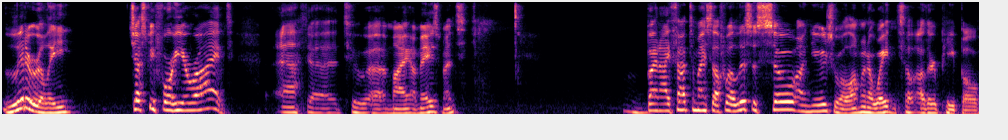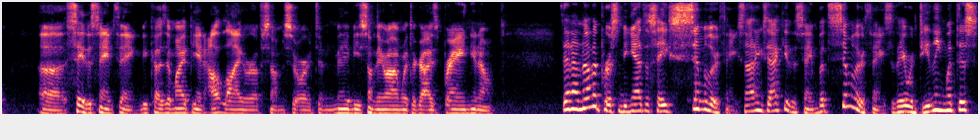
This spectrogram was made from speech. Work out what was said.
Literally, just before he arrived, uh, to uh, my amazement. But I thought to myself, well, this is so unusual. I'm going to wait until other people uh, say the same thing because it might be an outlier of some sort and maybe something wrong with the guy's brain, you know. Then another person began to say similar things, not exactly the same, but similar things. They were dealing with this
